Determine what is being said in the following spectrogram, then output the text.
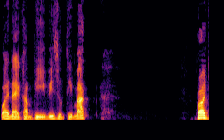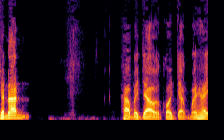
ไว้ในคัมภีร์วิสุทธิมักเพราะฉะนั้น ข้าพเจ้าก็จะไม่ให้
